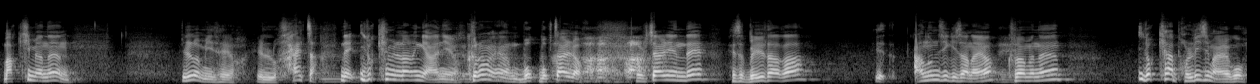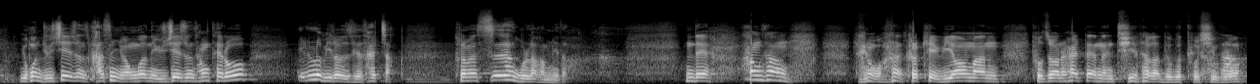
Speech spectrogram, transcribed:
막히면은 일로 미세요 일로 살짝. 근데 이렇게 밀라는 게 아니에요. 그러면 그냥 목, 목 잘려. 목 잘리는데 그래서 밀다가 이- 안 움직이잖아요? 네. 그러면은 이렇게 벌리지 말고 이건 유지해준 가슴 연관을 유지해준 상태로 일로 밀어주세요 살짝 그러면 쓱 올라갑니다 근데 항상 그렇게 위험한 도전을 할 때는 뒤에다가 누구 도시고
